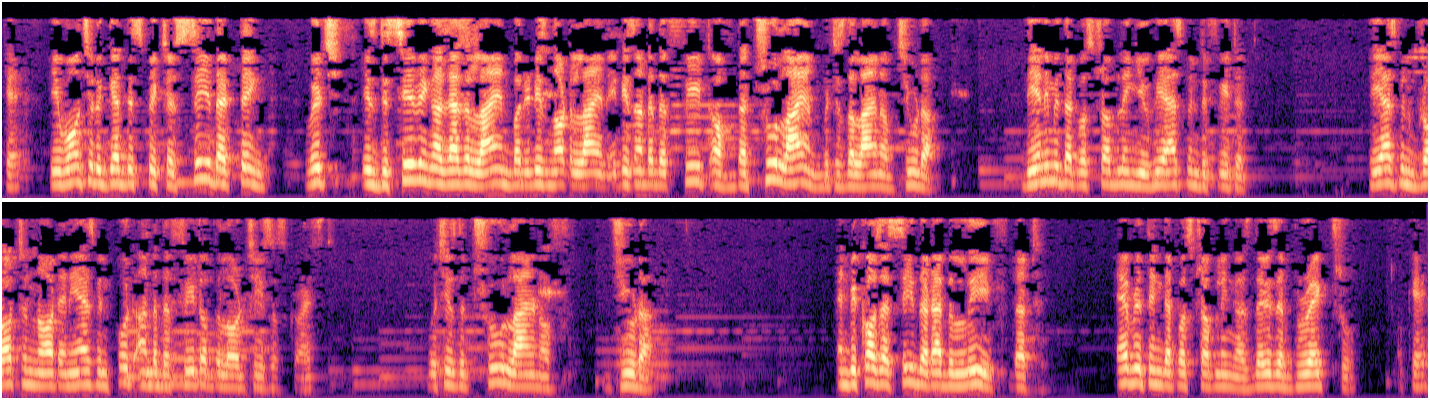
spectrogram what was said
Okay. He wants you to get this picture. See that thing which is deceiving us as a lion, but it is not a lion. It is under the feet of the true lion, which is the lion of Judah. The enemy that was troubling you, he has been defeated. He has been brought to naught and he has been put under the feet of the Lord Jesus Christ, which is the true lion of Judah. And because I see that, I believe that everything that was troubling us, there is a breakthrough. Okay?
